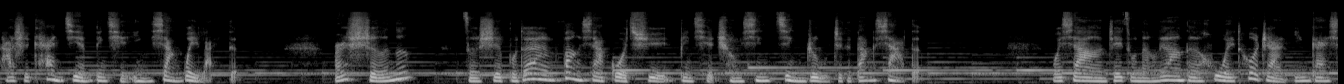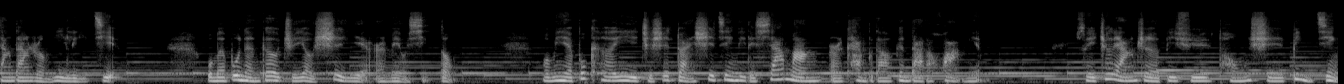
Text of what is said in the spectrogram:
它是看见并且迎向未来的；而蛇呢，则是不断放下过去，并且重新进入这个当下的。我想，这组能量的互为拓展应该相当容易理解。我们不能够只有视野而没有行动。我们也不可以只是短视尽力的瞎忙而看不到更大的画面，所以这两者必须同时并进，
